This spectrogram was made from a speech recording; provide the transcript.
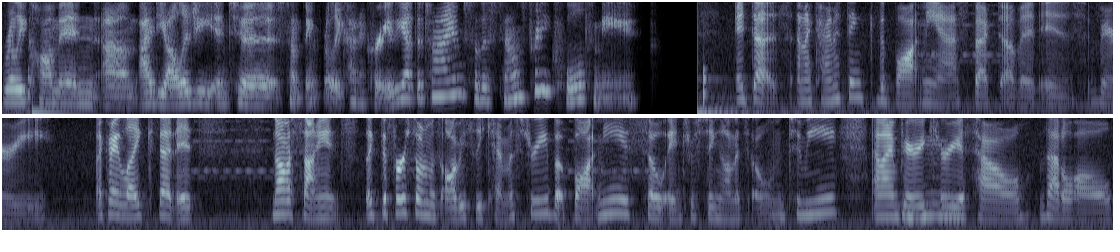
really common um, ideology into something really kind of crazy at the time. So this sounds pretty cool to me. It does. And I kind of think the botany aspect of it is very. Like, I like that it's not a science. Like, the first one was obviously chemistry, but botany is so interesting on its own to me. And I'm very mm-hmm. curious how that'll all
